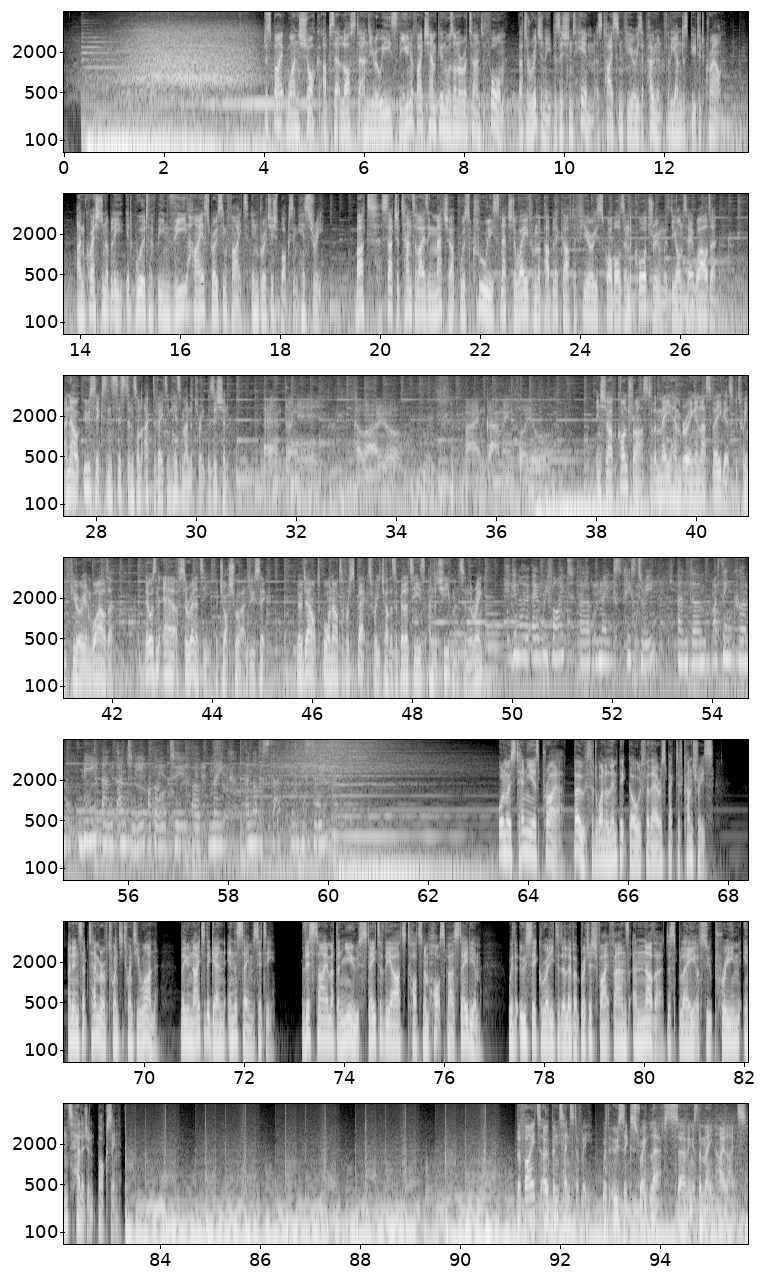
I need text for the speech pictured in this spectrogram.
Despite one shock upset loss to Andy Ruiz, the unified champion was on a return to form that originally positioned him as Tyson Fury's opponent for the undisputed crown. Unquestionably, it would have been the highest grossing fight in British boxing history. But such a tantalising matchup was cruelly snatched away from the public after Fury's squabbles in the courtroom with Deontay Wilder, and now Usyk's insistence on activating his mandatory position. Anthony, how are you? I'm coming for you. In sharp contrast to the mayhem brewing in Las Vegas between Fury and Wilder, there was an air of serenity for Joshua and Usyk, no doubt born out of respect for each other's abilities and achievements in the ring. You know, every fight uh, makes history, and um, I think um, me and Anthony are going to uh, make another step in history. Almost 10 years prior, both had won Olympic gold for their respective countries. And in September of 2021, they united again in the same city. This time at the new state-of-the-art Tottenham Hotspur Stadium, with Usyk ready to deliver British fight fans another display of supreme, intelligent boxing. The fight opened tentatively, with Usyk's straight lefts serving as the main highlights.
